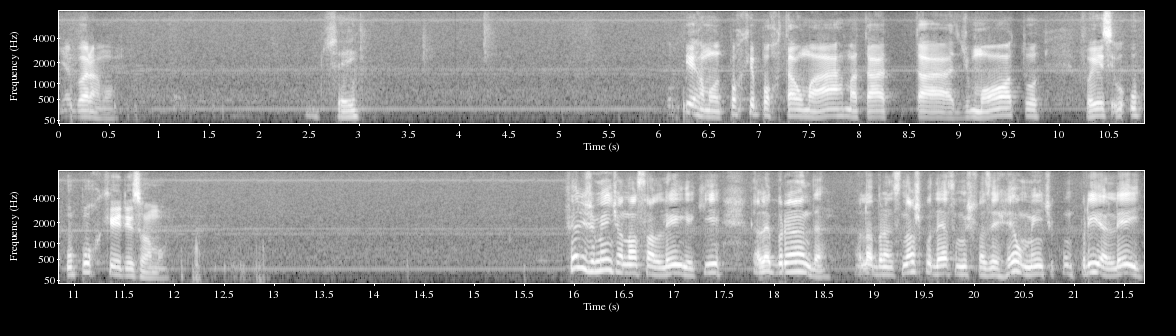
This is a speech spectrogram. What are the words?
E agora, Ramon? Não sei. Por que, Ramon? Por que portar uma arma, tá, tá de moto? Foi esse o, o porquê disso, Ramon? Felizmente a nossa lei aqui, ela é branda. Ela é branda. Se nós pudéssemos fazer realmente cumprir a lei,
